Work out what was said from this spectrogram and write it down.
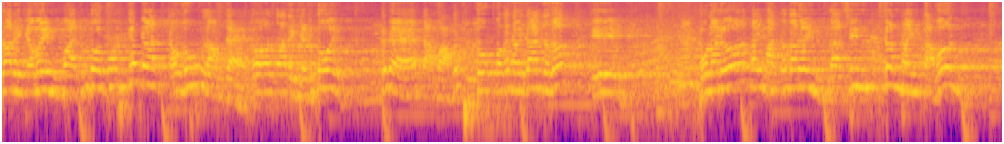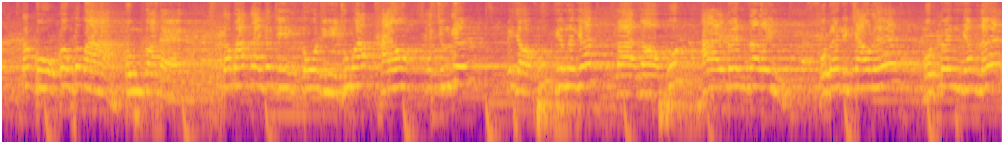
gia đình nhà mình. Và chúng tôi cũng tiếp nhận cháu dũng làm rể cho gia đình nhà chúng tôi. Thế để đảm bảo các thủ tục và cái thời gian giờ giấc thì một lần nữa thay mặt cho gia đình là xin chân thành cảm ơn các cụ công các bà cùng toàn thể các bác anh các chị, cô thì chú bác hai họ sẽ chứng kiến. Bây giờ phút thiêng liêng nhất là giờ phút hai bên gia đình. Một bên thì trao lễ, một bên nhận lễ.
